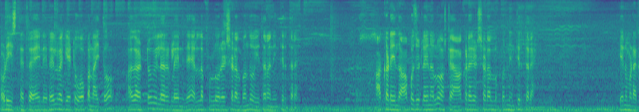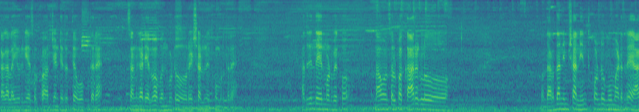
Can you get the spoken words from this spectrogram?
ನೋಡಿ ಸ್ನೇಹಿತರೆ, ಇಲ್ಲಿ ರೈಲ್ವೆ ಗೇಟು ಓಪನ್ ಆಯಿತು. ಆಗ ಟೂ ವೀಲರ್ಗಳೇನಿದೆ ಎಲ್ಲ ಫುಲ್ಲು ರೆಡ್ ಸೈಡಲ್ಲಿ ಬಂದು ಈ ಥರ ನಿಂತಿರ್ತಾರೆ. ಆ ಕಡೆಯಿಂದ ಆಪೋಸಿಟ್ ಲೈನಲ್ಲೂ ಅಷ್ಟೇ, ಆ ಕಡೆ ರೆಡ್ ಶೆಡಲ್ಲಿ ಬಂದು ನಿಂತಿರ್ತಾರೆ. ಏನು ಮಾಡೋಕ್ಕಾಗಲ್ಲ, ಇವ್ರಿಗೆ ಸ್ವಲ್ಪ ಅರ್ಜೆಂಟ್ ಇರುತ್ತೆ, ಹೋಗ್ತಾರೆ. ಸಣ್ಣ ಗಾಡಿ ಅಲ್ವಾ, ಬಂದ್ಬಿಟ್ಟು ರೆಡ್ ಸೈಡಲ್ಲಿ ನಿಂತ್ಕೊಂಡ್ಬಿಡ್ತಾರೆ. ಅದರಿಂದ ಏನು ಮಾಡಬೇಕು ನಾವೊಂದು ಸ್ವಲ್ಪ ಕಾರುಗಳು ಒಂದು ಅರ್ಧ ನಿಮಿಷ ನಿಂತ್ಕೊಂಡು ಮೂವ್ ಮಾಡಿದ್ರೆ, ಆ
